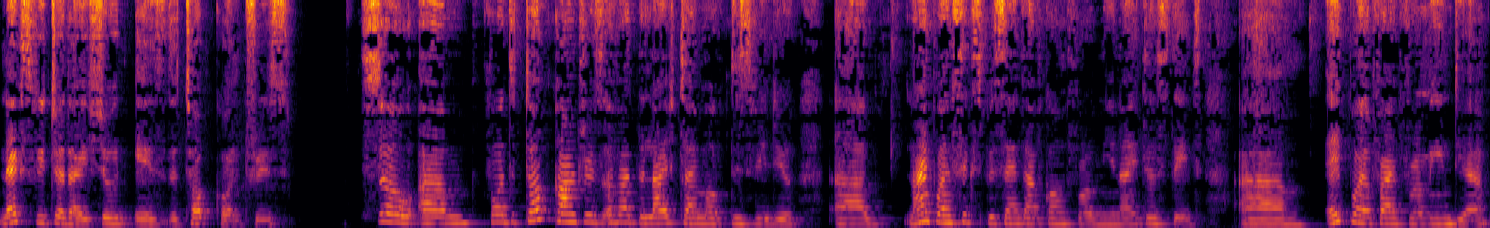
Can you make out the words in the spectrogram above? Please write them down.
next feature that I showed is the top countries. So um, for the top countries over the lifetime of this video, 9.6% um, have come from United States, 8.5 um, from India,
